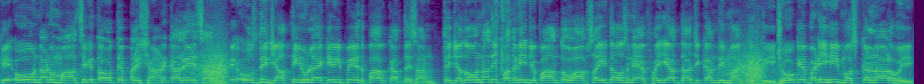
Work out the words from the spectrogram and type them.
ਕਿ ਉਹ ਉਹਨਾਂ ਨੂੰ ਮਾਨਸਿਕ ਤੌਰ ਤੇ ਪਰੇਸ਼ਾਨ ਕਰ ਰਹੇ ਸਨ ਤੇ ਉਸ ਦੀ ਜਾਤੀ ਨੂੰ ਲੈ ਕੇ ਵੀ ਭੇਦਭਾਵ ਕਰਦੇ ਸਨ। ਤੇ ਜਦੋਂ ਉਹਨਾਂ ਦੀ ਪਤਨੀ ਜਾਪਾਨ ਤੋਂ ਵਾਪਸ ਆਈ, ਤਾਂ ਉਸਨੇ ਐਫਆਈਆਰ ਦਰਜ ਕਰਨ ਦੀ ਮੰਗ ਕੀਤੀ, ਜੋ ਕਿ ਬੜੀ ਹੀ ਮੁਸ਼ਕਲ ਨਾਲ ਹੋਈ।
